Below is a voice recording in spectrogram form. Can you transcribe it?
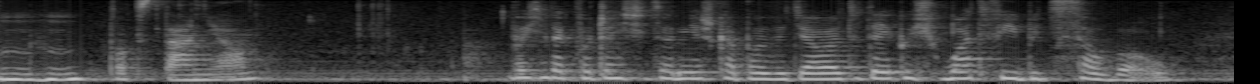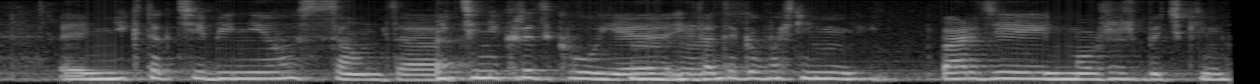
Mhm. powstania. Właśnie tak po części, co Agnieszka powiedziała, tutaj jakoś łatwiej być sobą. Y, Nikt tak ciebie nie osądza, nikt cię nie krytykuje i dlatego właśnie bardziej możesz być kim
